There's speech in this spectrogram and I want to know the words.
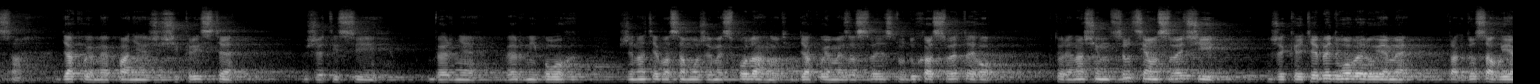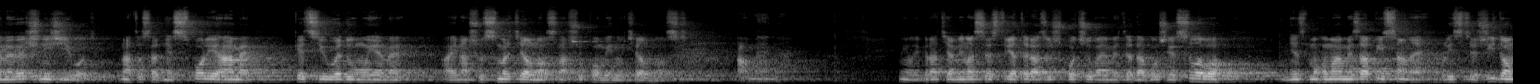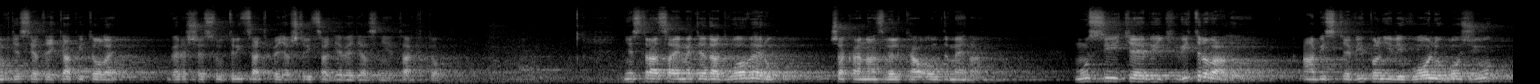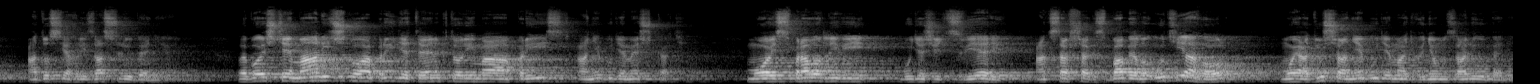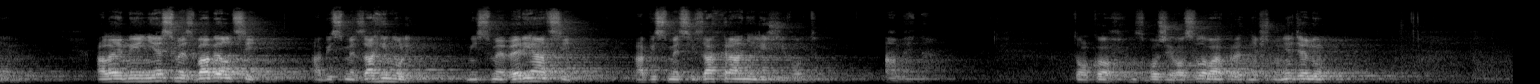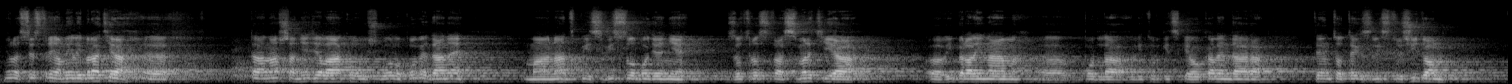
Sa. Ďakujeme, Pane Ježiši Kriste, že Ty si verne, verný Boh, že na Teba sa môžeme spolahnuť. Ďakujeme za svedectvo Ducha Svetého, ktoré našim srdciam svedčí, že keď Tebe dôverujeme, tak dosahujeme väčší život. Na to sa dnes spoliehame, keď si uvedomujeme aj našu smrteľnosť, našu pominuteľnosť. Amen. Milí bratia, milé sestry, a teraz už počúvajme teda Božie slovo. Dnes ho máme zapísané v liste Židom v 10. kapitole, verše sú 35 až 39 a znie takto. Nestrácajme teda dôveru, čaká nás veľká odmena. Musíte byť vytrvalí, aby ste vyplnili vôľu Božiu a dosiahli zasľúbenie. Lebo ešte máličko a príde ten, ktorý má prísť a nebude meškať. Môj spravodlivý bude žiť z viery. Ak sa však z Babelo utiahol, moja duša nebude mať v ňom zalúbenie. Ale my nie sme zbabelci, aby sme zahynuli. My sme veriaci, aby sme si zachránili život. Amen. Toľko z Božieho slova pre dnešnú nedelu. Milé sestry a milí bratia, e, tá naša nedela, ako už bolo povedané, má nadpis Vyslobodenie z otrostva smrti a vybrali nám e, podľa liturgického kalendára tento text listu Židom.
